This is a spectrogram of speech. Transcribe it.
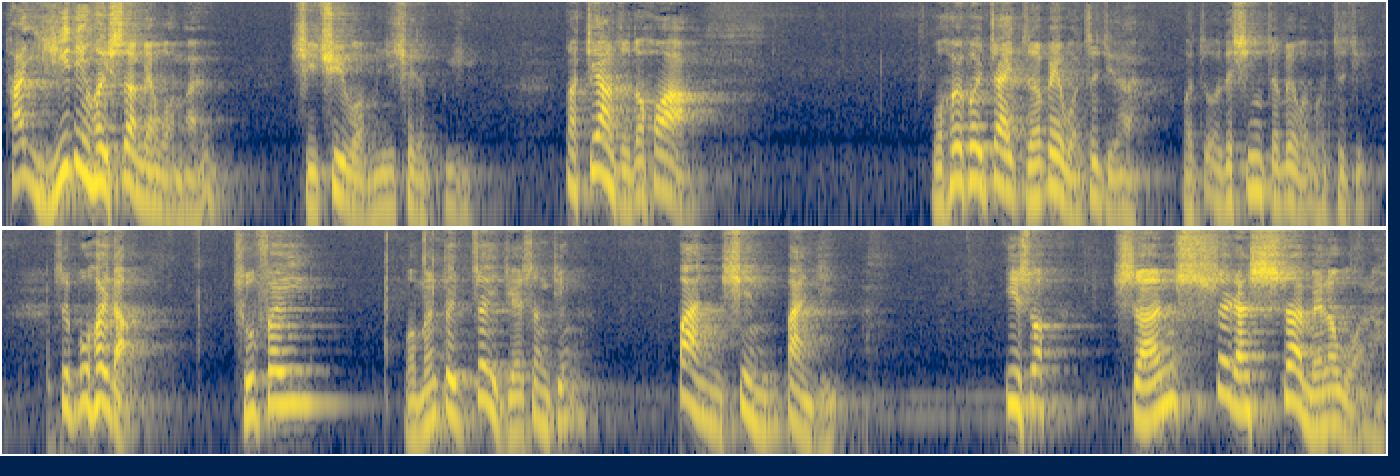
他一定会赦免我们，洗去我们一切的不义。那这样子的话，我会不会再责备我自己呢？我我的心责备我我自己，是不会的，除非我们对这一节圣经半信半疑。意思说，神虽然赦免了我了，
